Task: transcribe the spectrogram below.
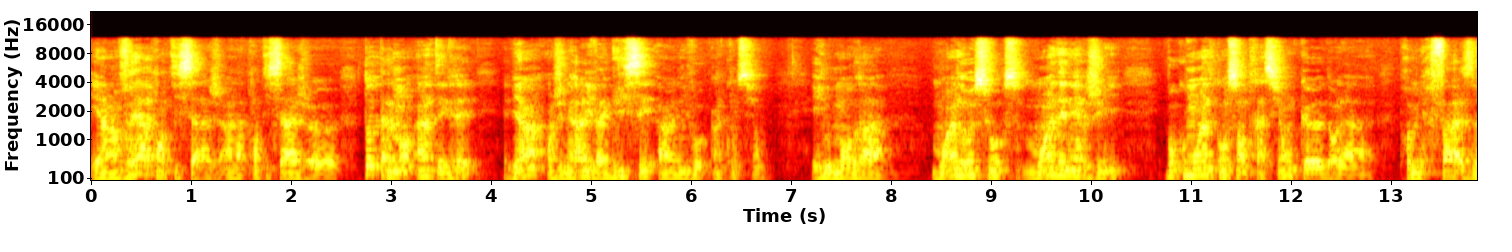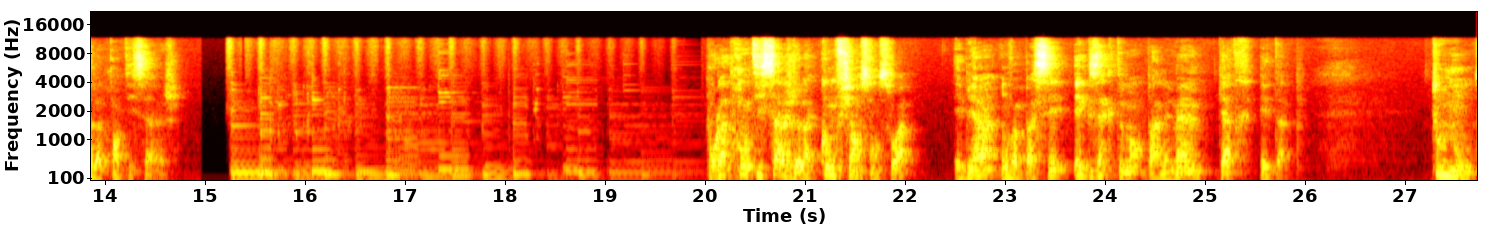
Et un vrai apprentissage, un apprentissage euh, totalement intégré, eh bien, en général, il va glisser à un niveau inconscient. Et il nous demandera moins de ressources, moins d'énergie, beaucoup moins de concentration que dans la première phase de l'apprentissage. Pour l'apprentissage de la confiance en soi, eh bien, on va passer exactement par les mêmes quatre étapes. Tout le monde,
